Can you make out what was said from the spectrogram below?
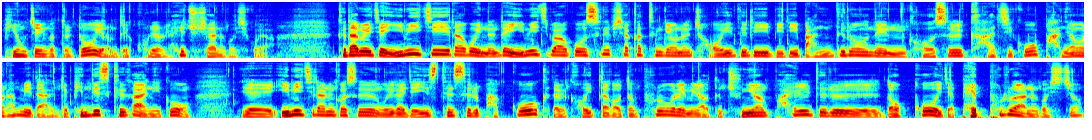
비용적인 것들도 여러분들이 고려를 해 주셔야 하는 것이고요 그 다음에 이제 이미지라고 있는데 이미지하고 스냅샷 같은 경우는 저희들이 미리 만들어낸 것을 가지고 반영을 합니다. 이게 빈 디스크가 아니고 이제 이미지라는 것은 우리가 이제 instance를 받고 그 다음에 거기다가 어떤 프로그램이나 어떤 중요한 파일들을 넣고 이제 배포를 하는 것이죠.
